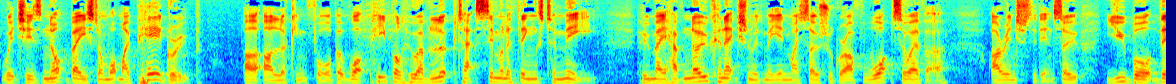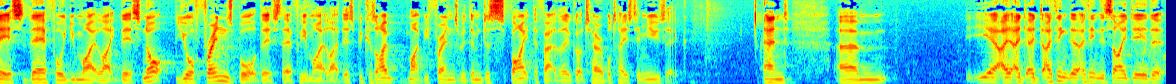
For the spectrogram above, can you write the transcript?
which is not based on what my peer group are, are looking for, but what people who have looked at similar things to me, who may have no connection with me in my social graph whatsoever, are interested in. So you bought this, therefore you might like this. Not your friends bought this, therefore you might like this, because I might be friends with them despite the fact that they've got terrible taste in music. And um, yeah, I, I, I, think that I think this idea that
